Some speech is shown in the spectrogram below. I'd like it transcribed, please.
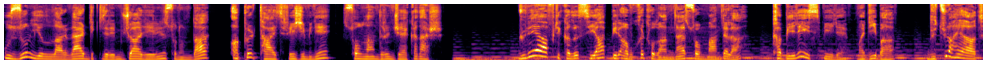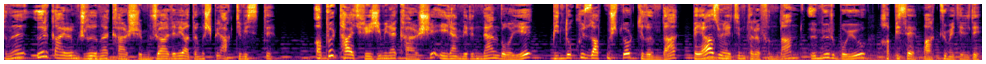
uzun yıllar verdikleri mücadelenin sonunda apartheid rejimini sonlandırıncaya kadar. Güney Afrikalı siyah bir avukat olan Nelson Mandela, kabile ismiyle Madiba, bütün hayatını ırk ayrımcılığına karşı mücadeleye adamış bir aktivistti. Apartheid rejimine karşı eylemlerinden dolayı 1964 yılında beyaz yönetim tarafından ömür boyu hapise mahkum edildi.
